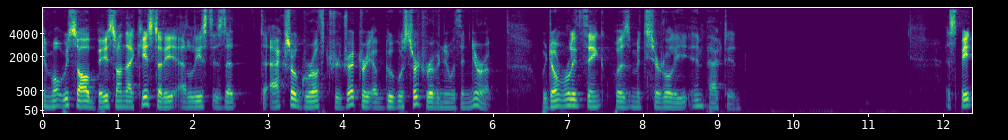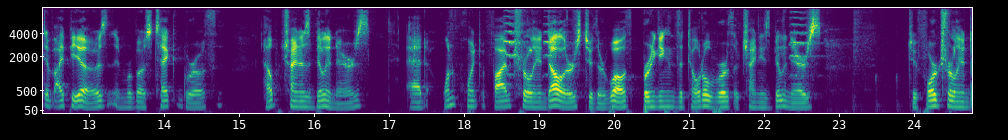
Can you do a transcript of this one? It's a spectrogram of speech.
And what we saw based on that case study, at least, is that the actual growth trajectory of Google search revenue within Europe, we don't really think was materially impacted. A spate of IPOs and robust tech growth helped China's billionaires add $1.5 trillion to their wealth, bringing the total worth of Chinese billionaires to $4 trillion,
